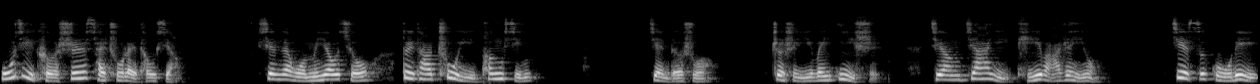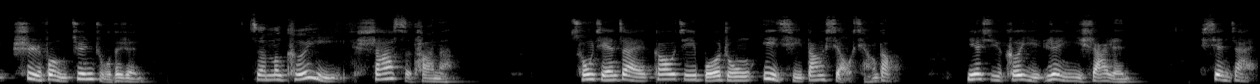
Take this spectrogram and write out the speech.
无计可施才出来投降。现在我们要求对他处以烹刑。”建德说：“这是一位义士，将加以提拔任用，借此鼓励侍奉君主的人。”怎么可以杀死他呢？从前在高级伯中一起当小强盗，也许可以任意杀人。现在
